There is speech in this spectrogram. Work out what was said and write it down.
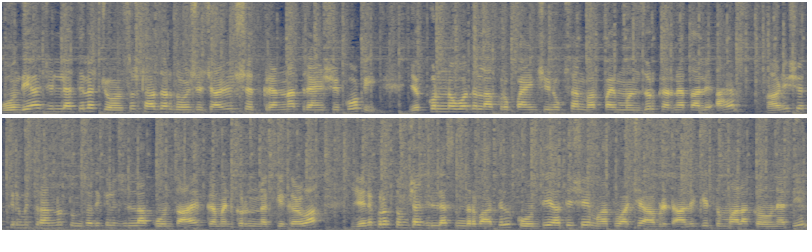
गोंदिया जिल्ह्यातील चौसष्ट हजार दोनशे चाळीस शेतकऱ्यांना त्र्याऐंशी कोटी एकोणनव्वद लाख रुपयांची नुकसान भरपाई मंजूर करण्यात आली आहे. आणि शेतकरी मित्रांनो तुमचा देखील जिल्हा कोणता आहे? कमेंट करून नक्की कळवा. जेणेकरून तुमच्या जिल्ह्यासंदर्भातील कोणतेही अतिशय महत्त्वाचे अपडेट आले की तुम्हाला कळवण्यात येईल.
